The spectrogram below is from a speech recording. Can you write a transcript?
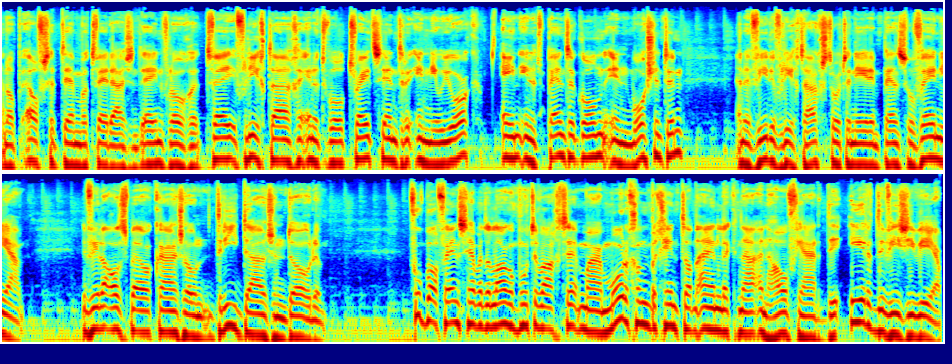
En op 11 september 2001 vlogen twee vliegtuigen in het World Trade Center in New York. één in het Pentagon in Washington. En een vierde vliegtuig stortte neer in Pennsylvania. Er vielen alles bij elkaar zo'n 3000 doden. Voetbalfans hebben er lang op moeten wachten, maar morgen begint dan eindelijk na een half jaar de Eredivisie weer.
